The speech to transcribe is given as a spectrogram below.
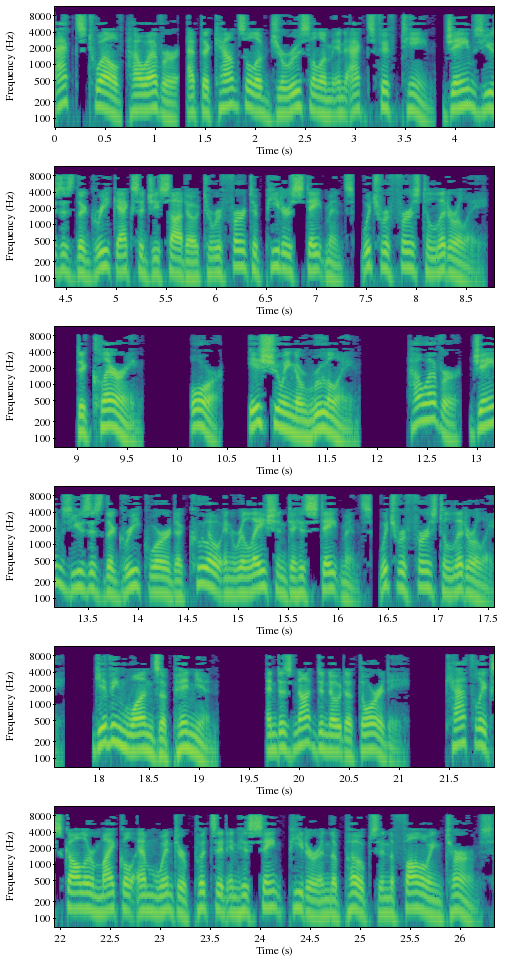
Acts 12 however, at the Council of Jerusalem in Acts 15, James uses the Greek exegesato to refer to Peter's statements, which refers to literally, declaring, or issuing a ruling. However, James uses the Greek word akouo in relation to his statements, which refers to literally, giving one's opinion, and does not denote authority. Catholic scholar Michael M. Winter puts it in his St. Peter and the Popes in the following terms.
